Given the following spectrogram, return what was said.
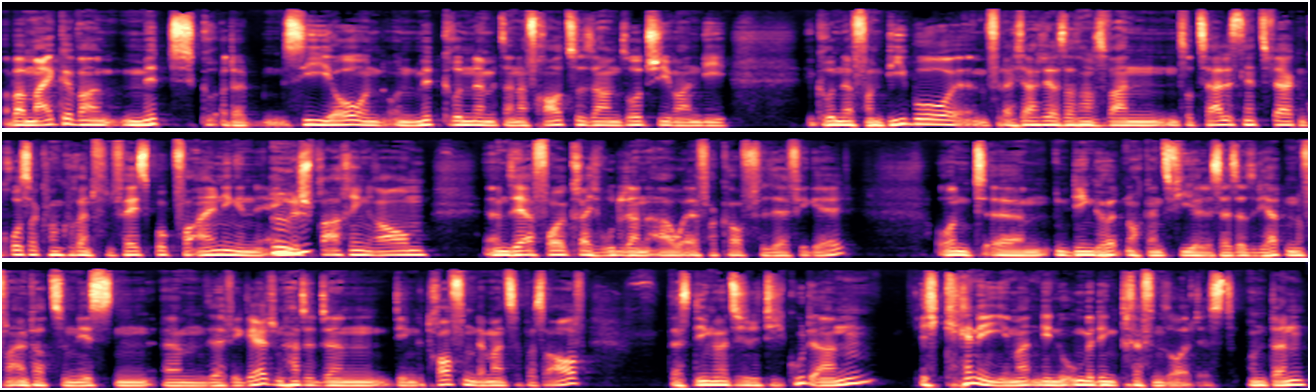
Aber Maike war mit oder CEO und, und Mitgründer mit seiner Frau zusammen. Sochi waren die, Gründer von Bibo. Ähm, vielleicht dachte ihr das noch, das war ein soziales Netzwerk, ein großer Konkurrent von Facebook, vor allen Dingen im mhm. englischsprachigen Raum. Ähm, sehr erfolgreich, wurde dann AOL verkauft für sehr viel Geld. Und ähm, denen gehört noch ganz viel. Das heißt also, die hatten von einem Tag zum nächsten ähm, sehr viel Geld und hatte dann den getroffen. Der meinte, pass auf, das Ding hört sich richtig gut an. Ich kenne jemanden, den du unbedingt treffen solltest. Und dann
